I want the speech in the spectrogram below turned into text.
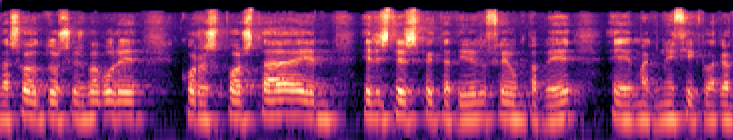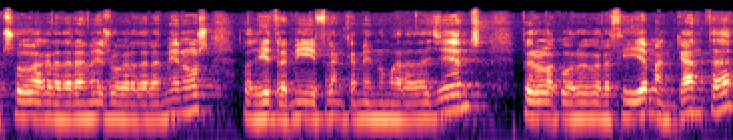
la seva actuació es va veure corresposta en, en aquestes expectatives fer un paper eh, magnífic. La cançó agradarà més o agradarà menys, la lletra a mi francament no m'agrada gens, però la coreografia m'encanta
